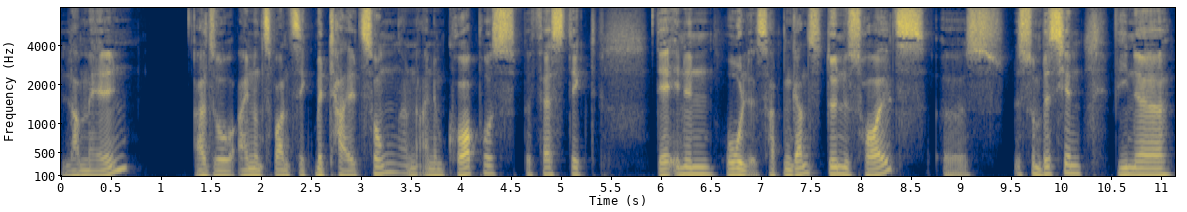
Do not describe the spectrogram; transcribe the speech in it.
Lamellen, also 21 Metallzungen an einem Korpus befestigt, der innen hohl ist. Hat ein ganz dünnes Holz. Es ist so ein bisschen wie eine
